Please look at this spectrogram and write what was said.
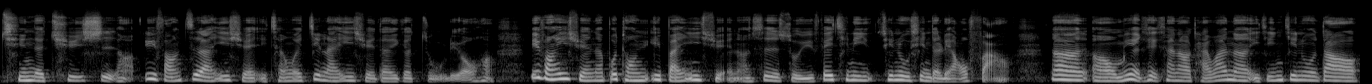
新的趋势哈。预防自然医学已成为近来医学的一个主流哈。预防医学呢，不同于一般医学呢，是属于非侵入侵入性的疗法。那呃，我们也可以看到，台湾呢，已经进入到。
